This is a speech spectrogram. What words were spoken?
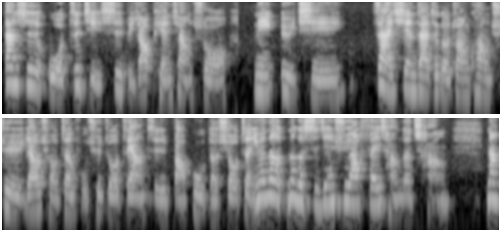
但是我自己是比较偏向说，你与其。在现在这个状况，去要求政府去做这样子保护的修正，因为那那个时间需要非常的长。那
